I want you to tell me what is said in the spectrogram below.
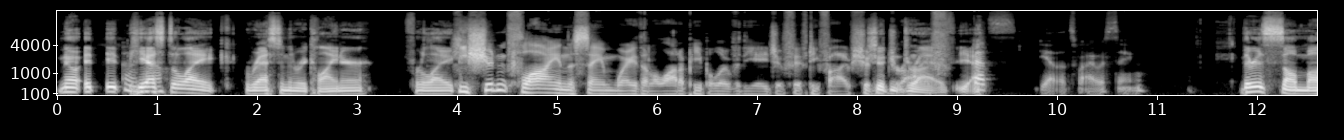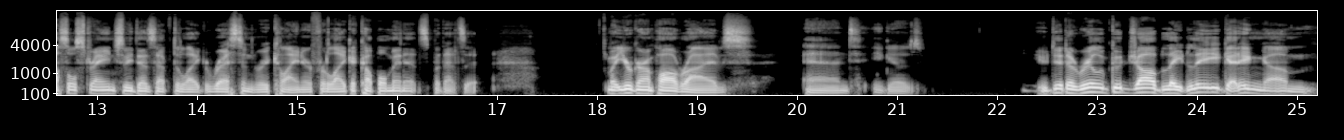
No, it, it Oh, he no. has to like rest in the recliner for like He shouldn't fly in the same way that a lot of people over the age of 55 shouldn't, shouldn't drive. drive. Yeah. That's yeah, that's what I was saying. there is some muscle strain, so he does have to like rest in the recliner for like a couple minutes, but that's it. But your grandpa arrives and he goes, You did a real good job lately getting um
